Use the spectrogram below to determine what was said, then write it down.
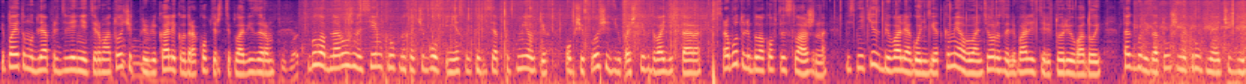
и поэтому для определения термоточек привлекали квадрокоптер с тепловизором. Было обнаружено 7 крупных очагов и несколько десятков мелких, общей площадью почти в 2 гектара. Работали балаковцы слаженно. Лесники сбивали огонь ветками, а волонтеры заливали территорию водой. Так были затушены крупные очаги,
